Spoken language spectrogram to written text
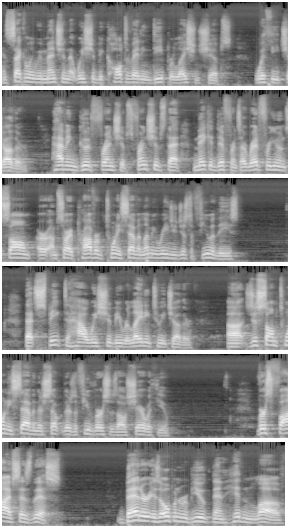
And secondly, we mentioned that we should be cultivating deep relationships with each other, having good friendships, friendships that make a difference. I read for you in Psalm, or I'm sorry, Proverb 27. Let me read you just a few of these that speak to how we should be relating to each other. Uh, just Psalm 27, there's, there's a few verses I'll share with you. Verse 5 says this Better is open rebuke than hidden love.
